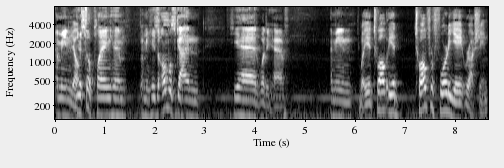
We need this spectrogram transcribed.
I mean, Yep. you're still playing him. I mean, he's almost gotten. He had what did he have? I mean, But he had twelve. He had twelve for forty eight rushing,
